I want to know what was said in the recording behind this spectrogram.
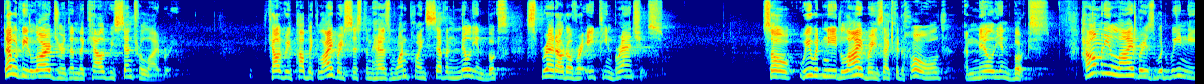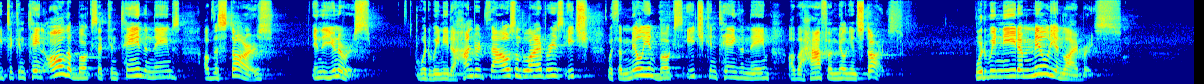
That would be larger than the Calgary Central Library. The Calgary Public Library System has 1.7 million books spread out over 18 branches. So we would need libraries that could hold a million books. How many libraries would we need to contain all the books that contain the names of the stars in the universe? Would we need 100,000 libraries, each with a million books, each containing the name of a half a million stars? Would we need a million libraries?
